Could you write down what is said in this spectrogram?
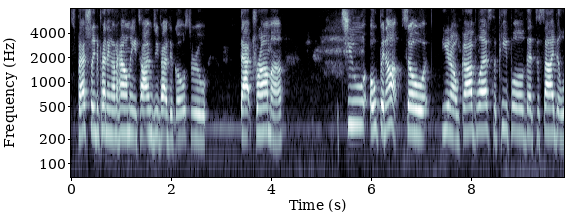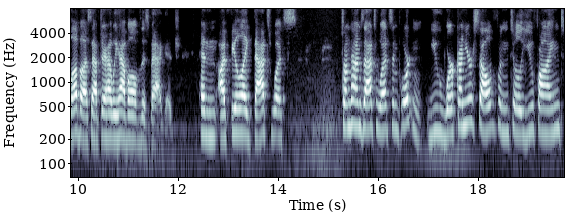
especially depending on how many times you've had to go through that trauma to open up. So, you know, God bless the people that decide to love us after how we have all of this baggage. And I feel like that's what's sometimes that's what's important. You work on yourself until you find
